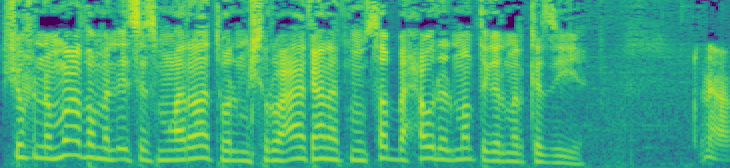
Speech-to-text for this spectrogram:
شفنا معظم الاستثمارات والمشروعات كانت منصبة حول المنطقة المركزية. نعم.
